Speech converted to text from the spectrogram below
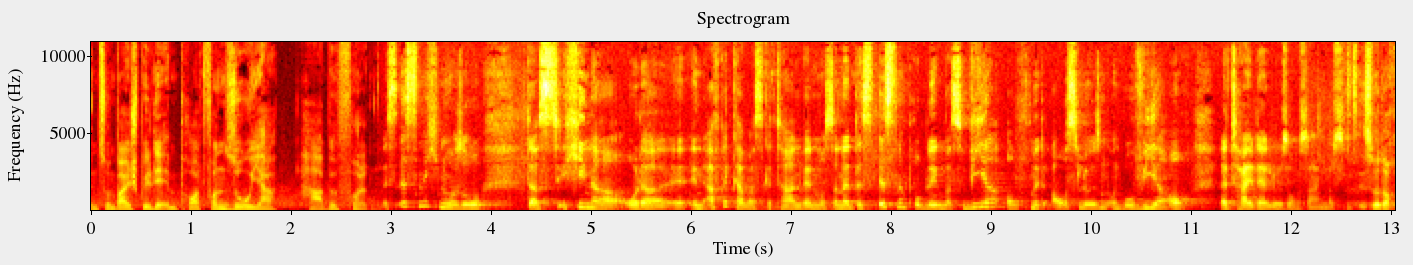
denn zum Beispiel der Import von Soja habe Folgen. Es ist nicht nur so, dass China oder äh, in Afrika was getan werden muss, sondern das ist ein Problem, was wir auch mit auslösen und wo wir auch äh, Teil der Lösung sein müssen. Es wird auch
